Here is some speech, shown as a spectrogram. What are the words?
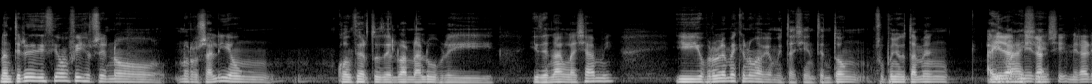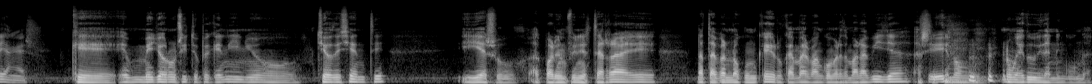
Na anterior edición fíxose no, no Rosalía un concerto de Luana Lubre e, e de Nagla Xami e o problema é que non había moita xente. Entón supoño que tamén a Mira, imaxe mira, eh, sí, mirarían eso. que é mellor un sitio pequeniño cheo de xente e eso, acuario en Finisterrae na taberna Cunqueiro que además van comer de maravilla así sí. que non, non hai dúbida ninguna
